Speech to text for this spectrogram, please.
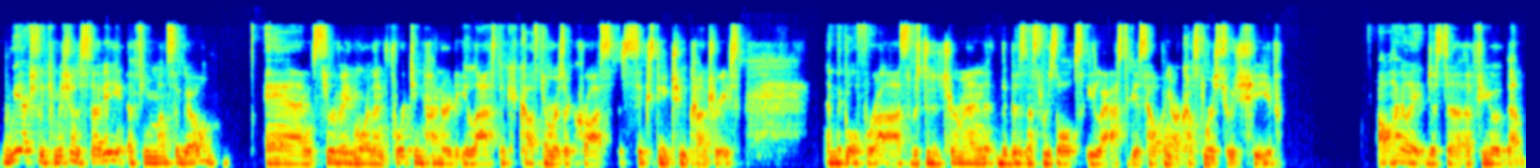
We actually commissioned a study a few months ago and surveyed more than 1,400 Elastic customers across 62 countries. And the goal for us was to determine the business results Elastic is helping our customers to achieve. I'll highlight just a, a few of them.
